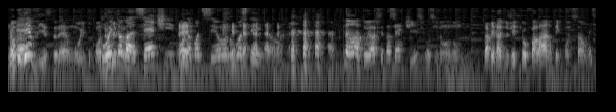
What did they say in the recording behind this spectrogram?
não que eu É. tenha visto, né? Um oito contra o Oito eu Vitória. gosto, sete quando É. aconteceu eu não gostei. Então. Não, Arthur, eu acho que você tá certíssimo, assim, não, não- na verdade, do jeito que eu falar, não tem condição. Mas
